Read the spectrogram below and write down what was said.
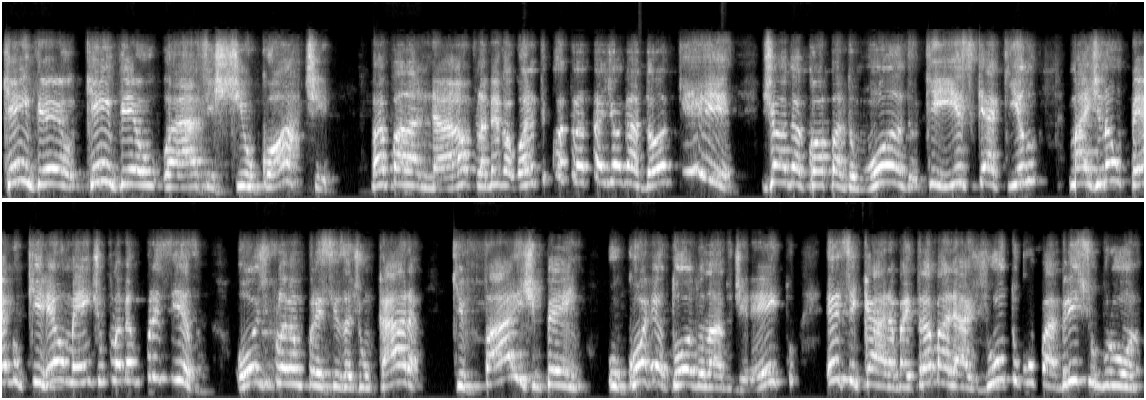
quem vê, quem vê assistir o corte vai falar: não, o Flamengo agora tem que contratar jogador que joga Copa do Mundo, que isso, que aquilo, mas não pega o que realmente o Flamengo precisa. Hoje o Flamengo precisa de um cara que faz bem o corredor do lado direito. Esse cara vai trabalhar junto com o Fabrício Bruno,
